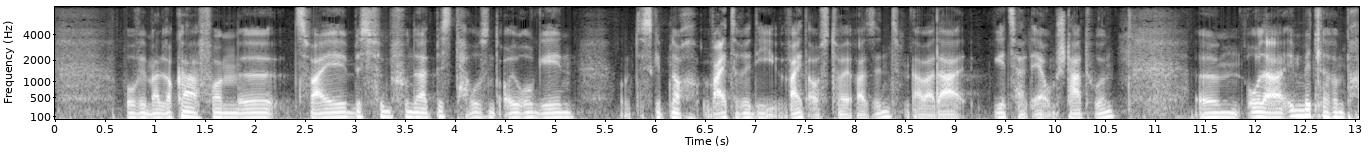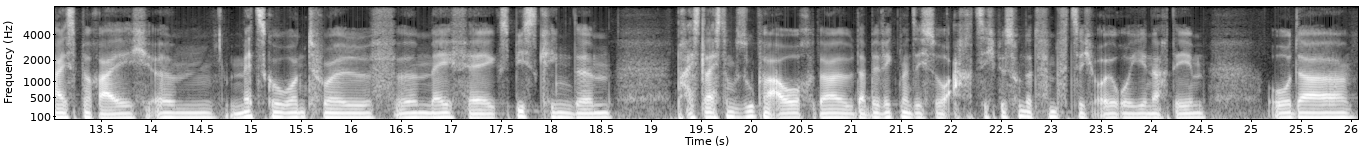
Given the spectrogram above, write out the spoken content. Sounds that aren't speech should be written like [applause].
wo wir mal locker von äh, 2 bis 500 bis 1000 Euro gehen. Und es gibt noch weitere, die weitaus teurer sind, aber da geht es halt eher um Statuen ähm, oder im mittleren Preisbereich ähm, Metzco 112, äh, Mayfax, Beast Kingdom, Preis-Leistung super auch, da, da bewegt man sich so 80 bis 150 Euro je nachdem. Oder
